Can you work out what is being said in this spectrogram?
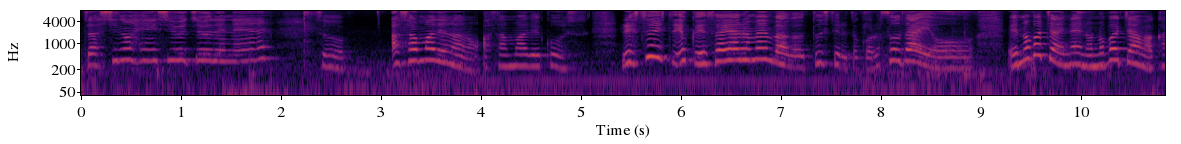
雑誌の編集中でね。そう。朝までなの。朝までコース。レッスン室よく SIR メンバーが映してるところ。そうだよ。えのばちゃんいないの？のばちゃんは帰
